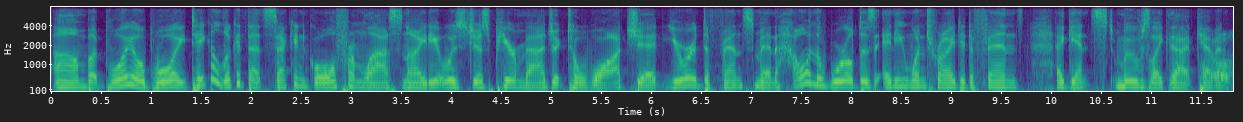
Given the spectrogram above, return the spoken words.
Um, but boy, oh boy, take a look at that second goal from last night. It was just pure magic to watch it. You're a defenseman. How in the world does anyone try to defend against moves like that, Kevin? Oh.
